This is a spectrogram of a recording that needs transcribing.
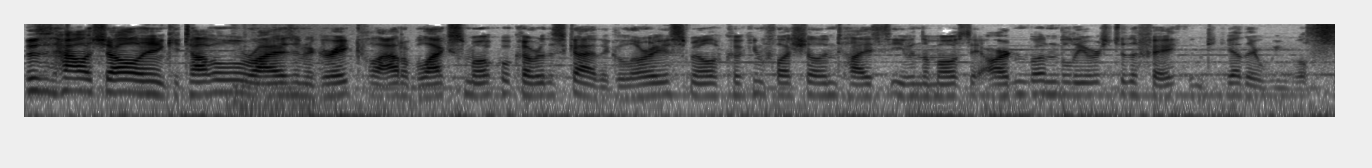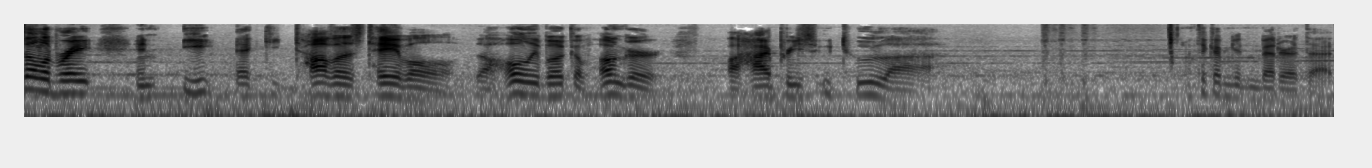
This is how it shall end. Kitava will rise, and a great cloud of black smoke will cover the sky. The glorious smell of cooking flesh shall entice even the most ardent unbelievers to the faith, and together we will celebrate and eat at Kitava's table, the holy book of hunger, by High Priest Utula. I think I'm getting better at that.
